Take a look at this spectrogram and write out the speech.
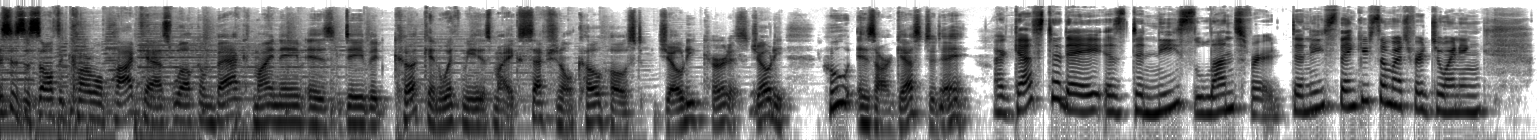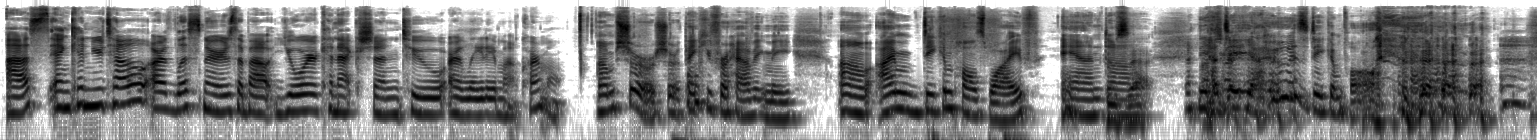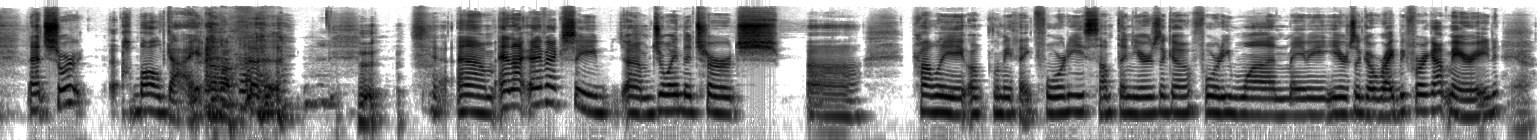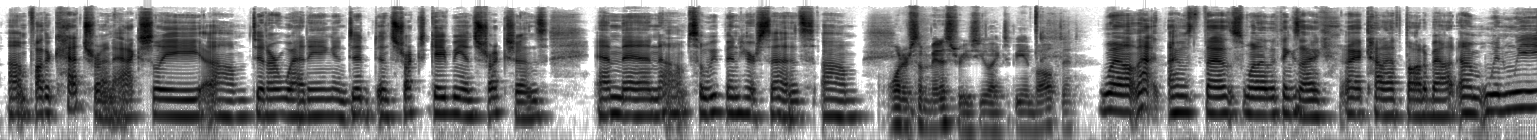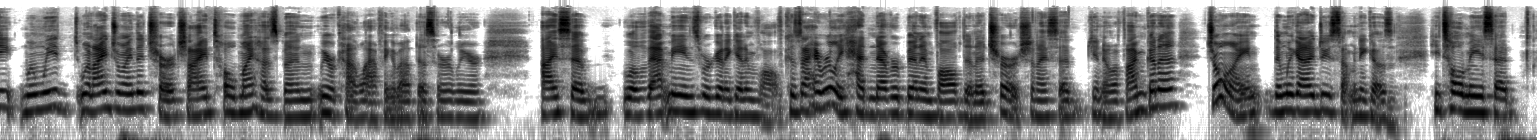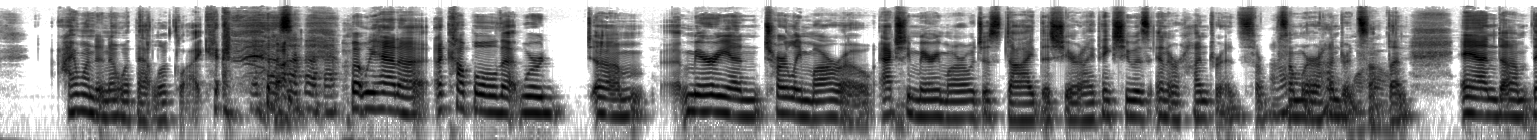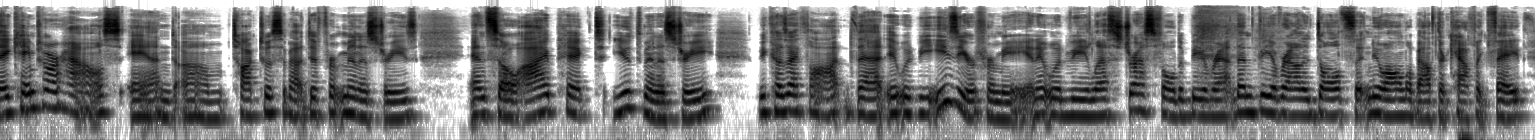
This is the Salted Caramel Podcast. Welcome back. My name is David Cook, and with me is my exceptional co host, Jody Curtis. Jody, who is our guest today? Our guest today is Denise Lunsford. Denise, thank you so much for joining us. And can you tell our listeners about your connection to Our Lady of Mount Carmel? Um, sure, sure. Thank you for having me. Um, I'm Deacon Paul's wife, and Who's um, that? Yeah, De- yeah. Who is Deacon Paul? that short, bald guy. Yeah, um, and I, I've actually um, joined the church. Uh, probably oh, let me think 40 something years ago 41 maybe years ago right before i got married Yeah. um, father ketron actually um, did our wedding and did instruct gave me instructions and then um, so we've been here since um, What are some ministries you like to be involved in? well, that I was that was one of the things I, I kind of thought about. Um, when we when we when I joined the church, I told my husband we were kind of laughing about this earlier. I said, "Well, that means we're going to get involved," because I really had never been involved in a church, and I said, "You know, if I'm going to join, then we got to do something." He goes, he told me, he said. I wanted to know what that looked like. but we had a, a couple that were um, Mary and Charlie Morrow. Actually, Mary Morrow just died this year, and I think she was in her hundreds or somewhere a hundred wow. something. And um, they came to our house and um, talked to us about different ministries. And so I picked youth ministry because I thought that it would be easier for me and it would be less stressful to be around than be around adults that knew all about their Catholic faith.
